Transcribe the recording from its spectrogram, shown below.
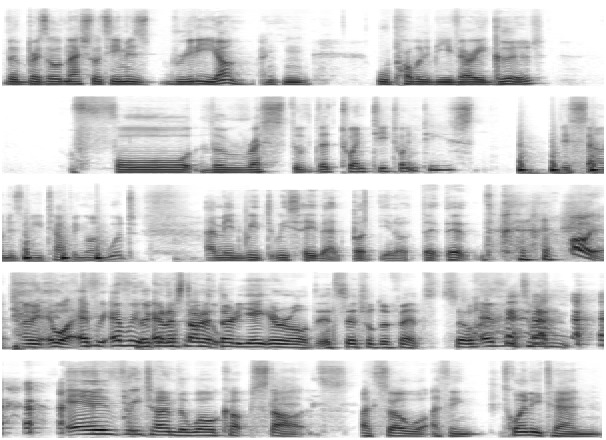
the Brazil national team is really young and can, will probably be very good for the rest of the 2020s. This sound is me tapping on wood. I mean, we we say that, but you know, they, they're Oh yeah, I mean, well, every every they're going to start a 38 year old in central defense. So every time every time the World Cup starts, I saw what I think 2010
